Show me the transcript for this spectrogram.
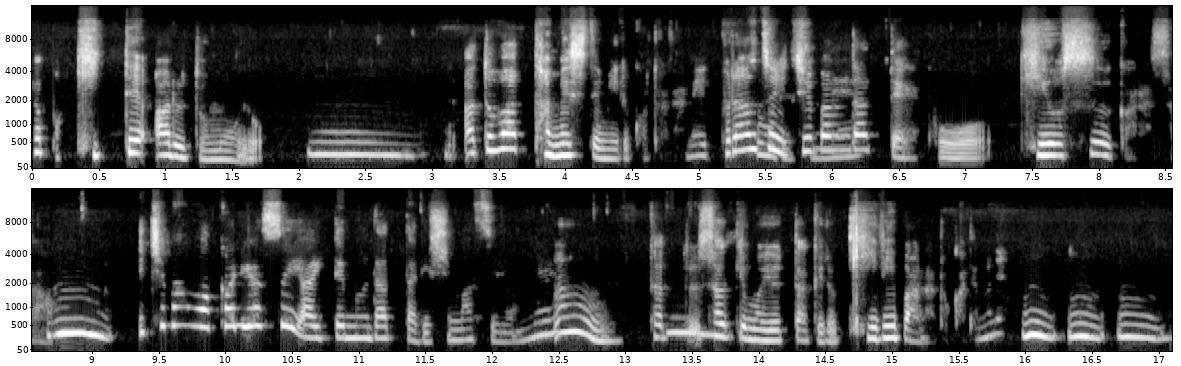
やっぱ切ってあると思うよ。うん。あとは試してみることだね。プランツ一番だってこう気を吸うからさ。うん。一番わかりやすいアイテムだったりしますよね。うん。たうんさっきも言ったけど切り花とかでもねうんうんうん。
